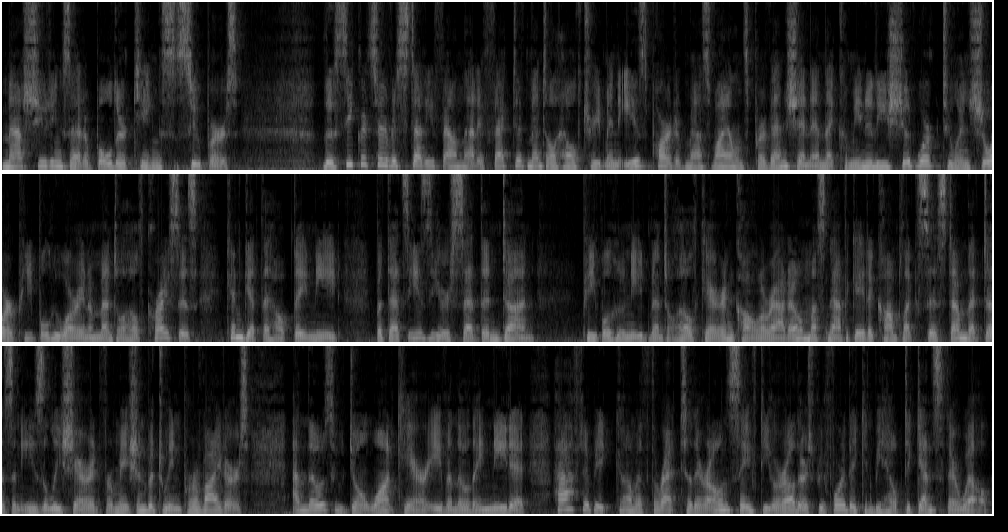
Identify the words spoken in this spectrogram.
mass shootings at a Boulder Kings Soopers. The Secret Service study found that effective mental health treatment is part of mass violence prevention and that communities should work to ensure people who are in a mental health crisis can get the help they need. But that's easier said than done. People who need mental health care in Colorado must navigate a complex system that doesn't easily share information between providers. And those who don't want care, even though they need it, have to become a threat to their own safety or others before they can be helped against their will.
